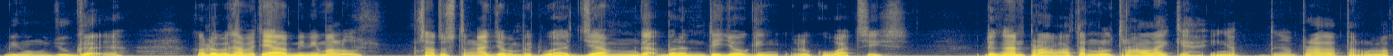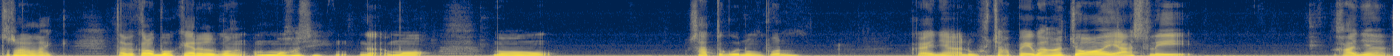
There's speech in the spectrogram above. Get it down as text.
bingung juga ya kalau double summit ya minimal lu satu setengah jam sampai dua jam nggak berhenti jogging lu kuat sih. Dengan peralatan ultralight ya ingat dengan peralatan ultralight tapi kalau bawa keril gue mau sih nggak mau mau satu gunung pun. Kayaknya aduh capek banget coy asli. Makanya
